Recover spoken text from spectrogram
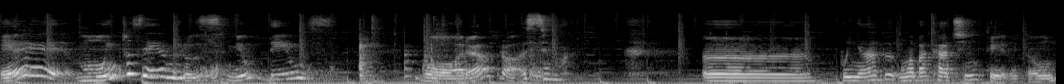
é muitos endros, meu Deus. Agora, próximo. Uh, punhado, um abacate inteiro. Então,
